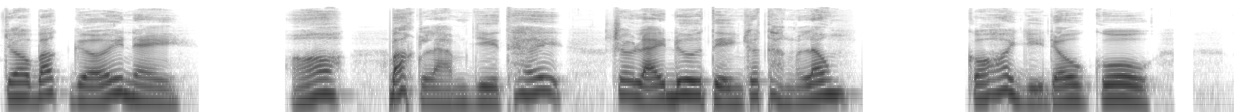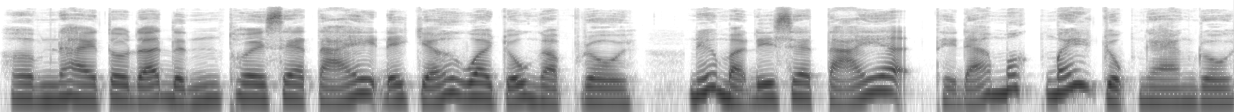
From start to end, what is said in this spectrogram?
Cho bác gửi này. Ờ, bác làm gì thế? Sao lại đưa tiền cho thằng Long? Có gì đâu cô. Hôm nay tôi đã định thuê xe tải để chở qua chỗ ngập rồi. Nếu mà đi xe tải á, thì đã mất mấy chục ngàn rồi.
